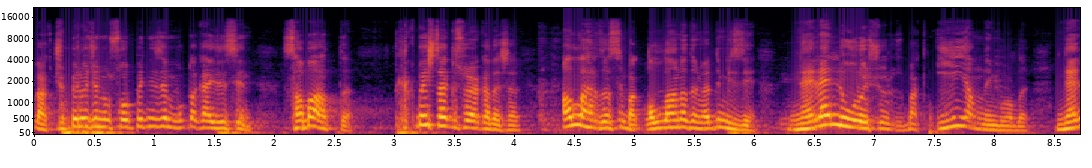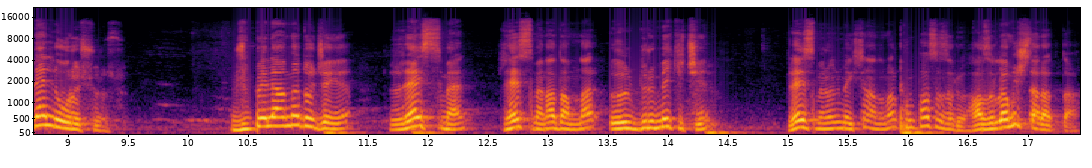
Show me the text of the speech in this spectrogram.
bak Cübbeli Hoca'nın sohbetini izleyin mutlaka izlesin. Sabah attı. 45 dakika süre arkadaşlar. Allah rızası bak Allah'ın adını verdim izleyin. Nelerle uğraşıyoruz? Bak iyi anlayın burada. Nelerle uğraşıyoruz? Cübbeli Ahmet Hoca'yı resmen resmen adamlar öldürmek için resmen öldürmek için adamlar kumpas hazırlıyor. Hazırlamışlar hatta.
